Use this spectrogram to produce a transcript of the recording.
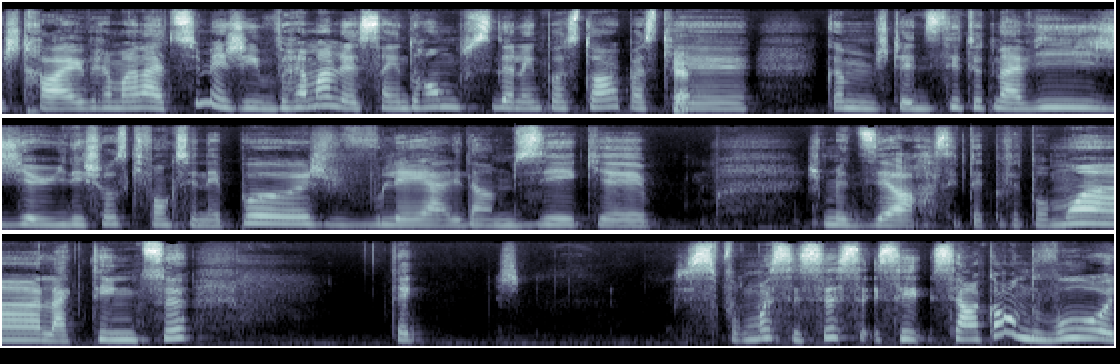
je travaille vraiment là-dessus, mais j'ai vraiment le syndrome aussi de l'imposteur parce que, comme je te disais, toute ma vie, j'ai eu des choses qui fonctionnaient pas. Je voulais aller dans la musique. euh, Je me disais, ah, c'est peut-être pas fait pour moi, l'acting, tout ça. Fait que, je- c'est- pour moi, c'est ça. c'est- encore nouveau. Là,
